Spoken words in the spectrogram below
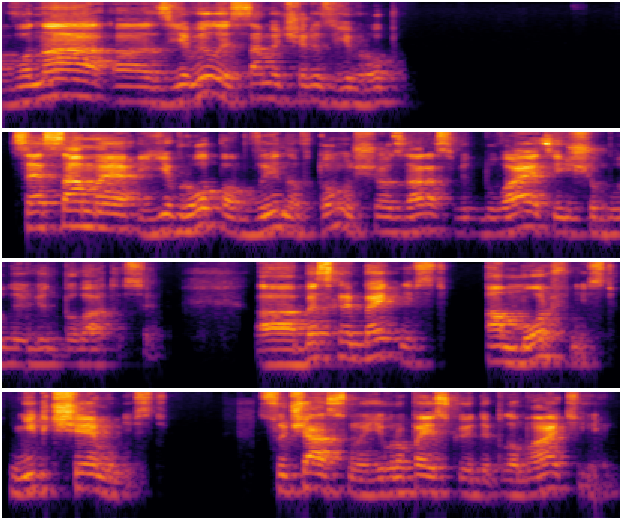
вона з'явилась саме через Європу. Це саме Європа винна в тому, що зараз відбувається і що буде відбуватися. Безхребетність, аморфність, нікчемність сучасної європейської дипломатії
